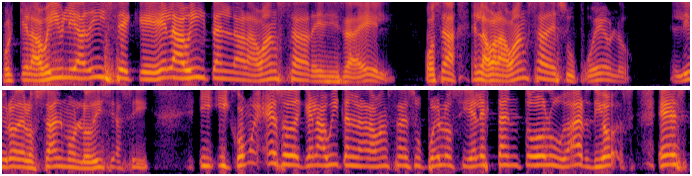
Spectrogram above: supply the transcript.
Porque la Biblia dice que Él habita en la alabanza de Israel, o sea, en la alabanza de su pueblo. El libro de los Salmos lo dice así. ¿Y, cómo es eso de que Él habita en la alabanza de su pueblo si Él está en todo lugar? Dios es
